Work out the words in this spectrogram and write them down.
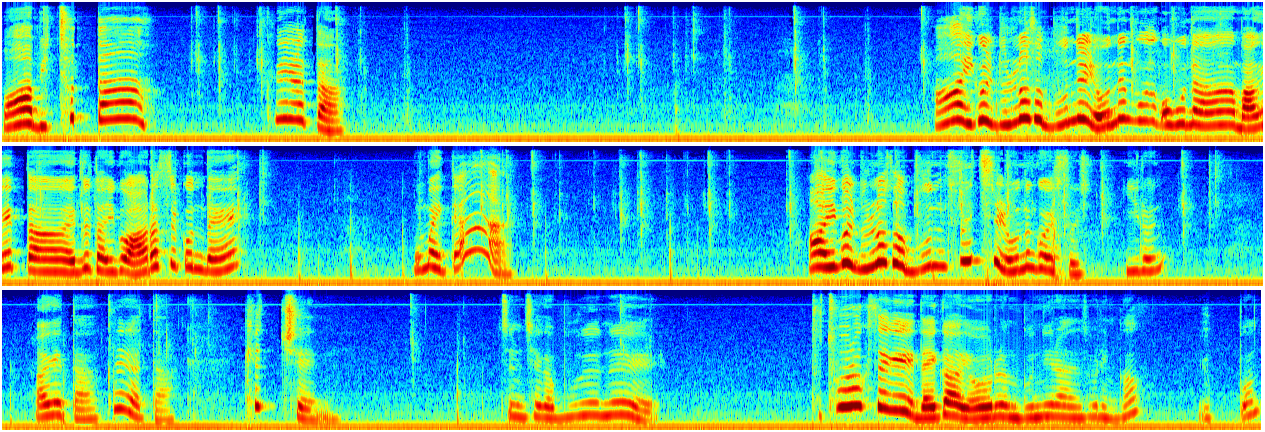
와 미쳤다. 큰일 났다. 아 이걸 눌러서 문을 여는 거구나. 망했다. 애들 다 이거 알았을 건데. 오마이갓! 아 이걸 눌러서 문 스위치를 여는 거였어. 이런? 망했다. 큰일 났다. 키친 지금 제가 문을 저 초록색이 내가 열은 문이라는 소린가? 6번?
